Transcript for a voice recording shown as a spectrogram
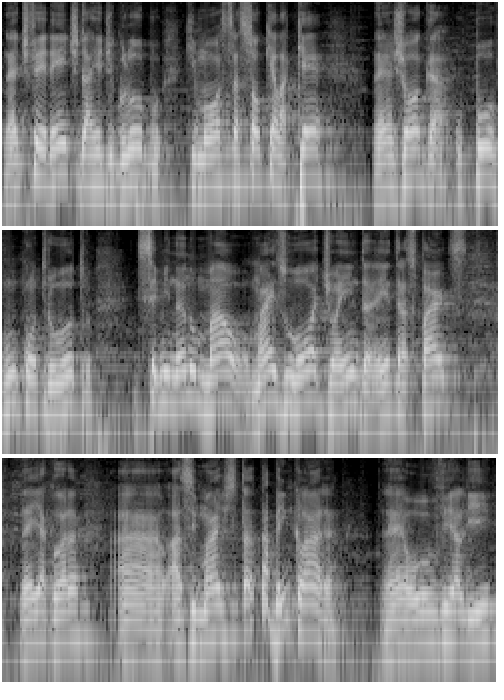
né, diferente da Rede Globo, que mostra só o que ela quer, né, joga o povo um contra o outro disseminando o mal, mais o ódio ainda entre as partes. Né? E agora a, as imagens estão tá, tá bem clara. Né? Houve ali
